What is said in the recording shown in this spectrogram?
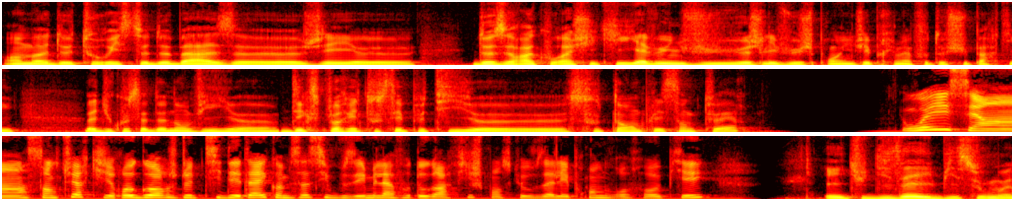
en mode touriste de base euh, j'ai euh, deux heures à Kurashiki il y avait une vue je l'ai vue j'ai pris ma photo je suis parti bah du coup ça donne envie d'explorer tous ces petits sous-temples et sanctuaires oui, c'est un sanctuaire qui regorge de petits détails comme ça. Si vous aimez la photographie, je pense que vous allez prendre votre pied. Et tu disais Ebisu, moi,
